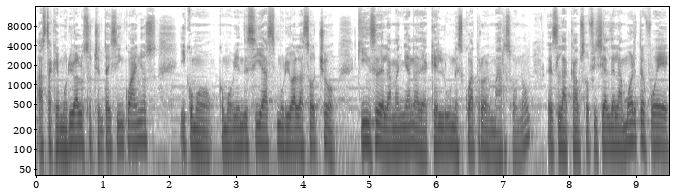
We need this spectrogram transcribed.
hasta que murió a los 85 años y como, como bien decías, murió a las 8.15 de la mañana de aquel lunes 4 de marzo, ¿no? Es la causa oficial de la muerte, fue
